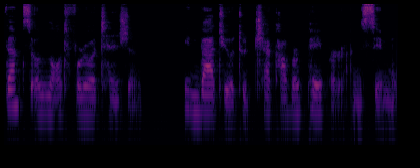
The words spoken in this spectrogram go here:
Thanks a lot for your attention. Invite you to check our paper and see more.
